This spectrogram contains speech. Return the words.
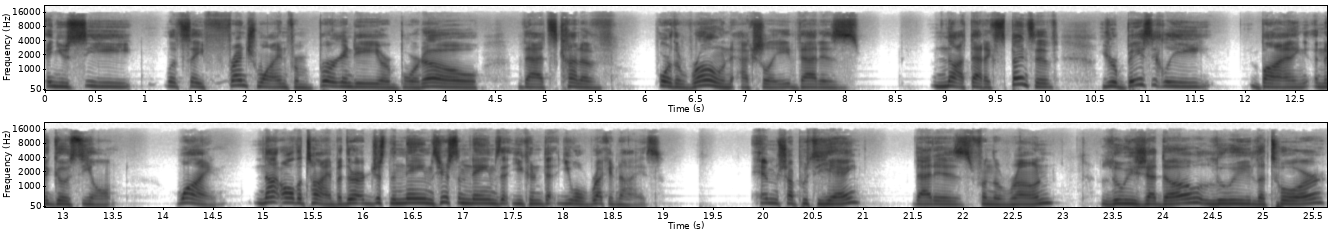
and you see, let's say, French wine from Burgundy or Bordeaux that's kind of, or the Rhone actually, that is not that expensive, you're basically buying a negociant wine. Not all the time, but there are just the names. Here's some names that you can that you will recognize. M. Chapoutier, that is from the Rhone. Louis Jadot, Louis Latour,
